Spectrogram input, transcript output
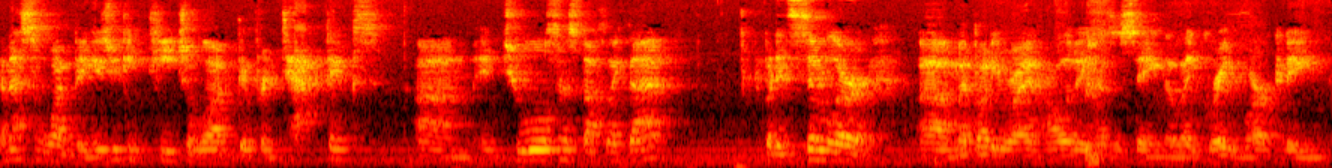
and that's the one thing is you can teach a lot of different tactics um, and tools and stuff like that. But it's similar. Uh, my buddy Ryan Holiday has a saying that like great marketing.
